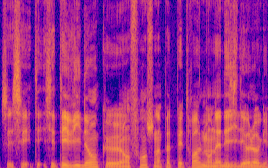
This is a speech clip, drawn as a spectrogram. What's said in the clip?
C'est évident qu'en France, on n'a pas de pétrole, mais on a des idéologues.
